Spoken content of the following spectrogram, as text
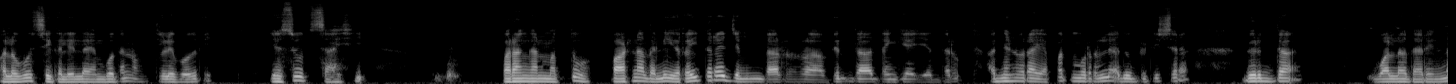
ಫಲವೂ ಸಿಗಲಿಲ್ಲ ಎಂಬುದನ್ನು ತಿಳಿಯಬಹುದ್ರಿ ಯಸೂಫ್ ಶಾಹಿ ಪರಂಗನ್ ಮತ್ತು ಪಾಟ್ನಾದಲ್ಲಿ ರೈತರೇ ಜಮೀನ್ದಾರರ ವಿರುದ್ಧ ದಂಗೆ ಎದ್ದರು. ಹದಿನೆಂಟುನೂರ ಎಪ್ಪತ್ತ್ಮೂರರಲ್ಲಿ ಅದು ಬ್ರಿಟಿಷರ ವಿರುದ್ಧವಲ್ಲದರಿಂದ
